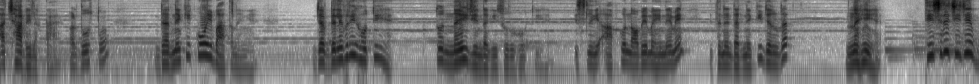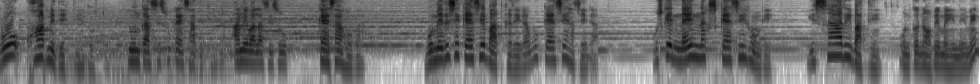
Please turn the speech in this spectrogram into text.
अच्छा भी लगता है। पर दोस्तों डरने की कोई बात नहीं है। जब डिलीवरी होती है तो नई ज़िंदगी शुरू होती है। इसलिए आपको नौवे महीने में इतने डरने की ज़रूरत नहीं है। तीसरी चीज़ें वो ख्वाब में देखती हैं दोस्तों, कि उनका शिशु कैसा दिखेगा, आने वाला शिशु कैसा होगा। वो मेरे से कैसे बात करेगा, वो कैसे हंसेगा, उसके नए नक्श कैसे होंगे, ये सारी बातें उनको नौवे महीने में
